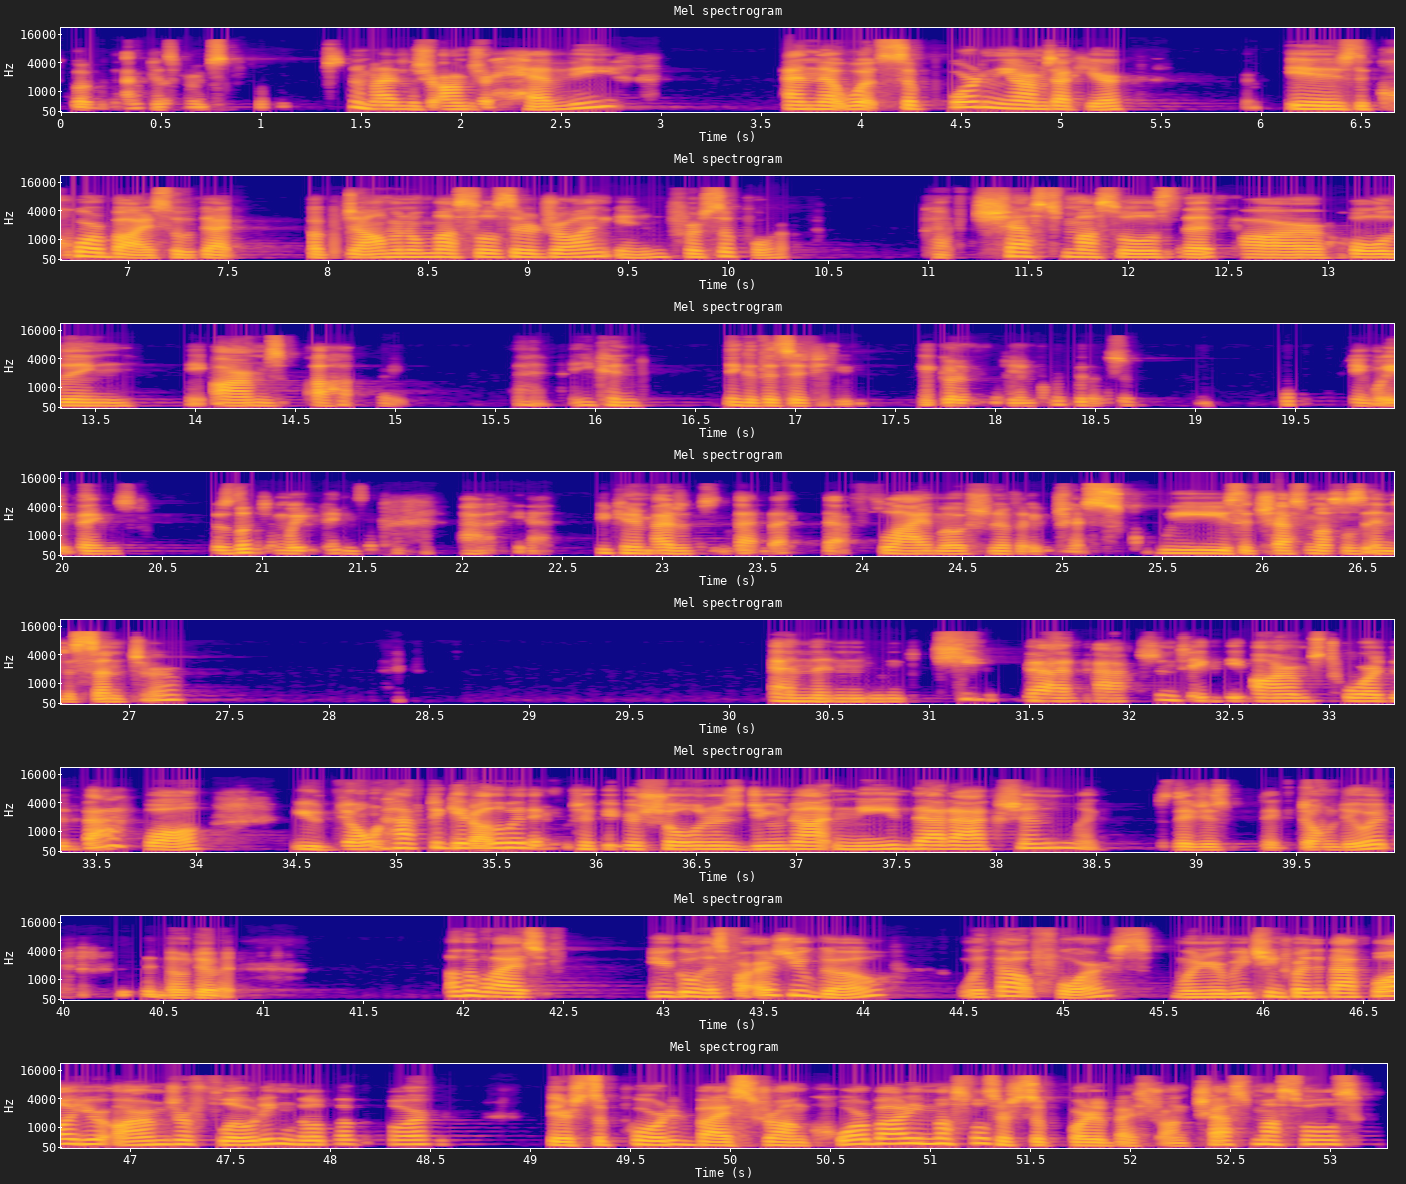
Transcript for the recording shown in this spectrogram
go back to Just imagine that your arms are heavy and that what's supporting the arms out here is the core body. So we've got abdominal muscles that are drawing in for support. Got chest muscles that are holding the arms up. You can think of this if you, you go to lifting weight things. There's lifting weight things. Uh, yeah, you can imagine that, that that fly motion of like trying to squeeze the chest muscles into center. And then keep that action. Take the arms toward the back wall you don't have to get all the way there, particularly your shoulders do not need that action. Like they just they don't do it, then don't do it. Otherwise, you're going as far as you go without force. When you're reaching toward the back wall, your arms are floating a little the floor. They're supported by strong core body muscles or supported by strong chest muscles.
